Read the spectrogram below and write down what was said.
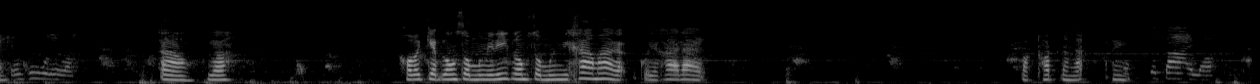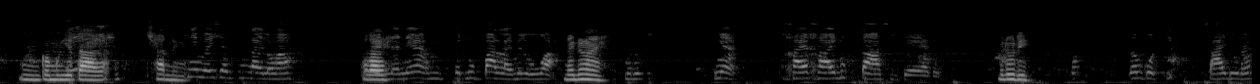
กทั้งคู่เลยวะอ้าวเหรอขอไปเก็บลงศพมึงในอยนี้ลงศพมึงมีค่ามากอะกว่าจะฆ่าได้ ปักท็อตนั่นละเฮ้ยจะตายเหรอ อืมก็มึงจะตายอะ ชาติหนึ่ง นี่ไม่ใช่ทำอะไรหรอวะอะไร เห็นนเนี้ยมันเป็นรูปปั้นอะไรไม่รู้อะไหนดูหน่อยไมันเนี่ยคล้ายๆลูกตาสีแดงมาดูดิลองกดคลิกซ้ายดูนะ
